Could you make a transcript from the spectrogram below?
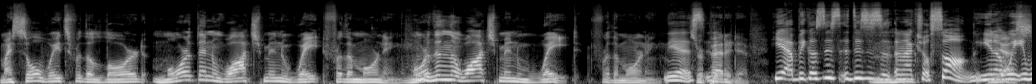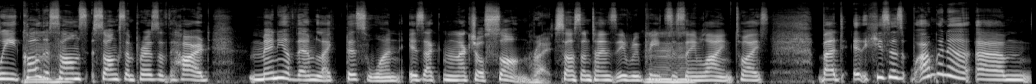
My soul waits for the Lord more than watchmen wait for the morning. More than the watchmen wait for the morning. Hmm. Yes. It's repetitive. Yeah, because this this is an actual song. You know, Mm-hmm. Yes. Mm-hmm. we, we call the psalms songs and prayers of the heart. Many of them, like this one, is an actual song. Right. So sometimes it repeats the same line twice. But he says, "I'm gonna." Um,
